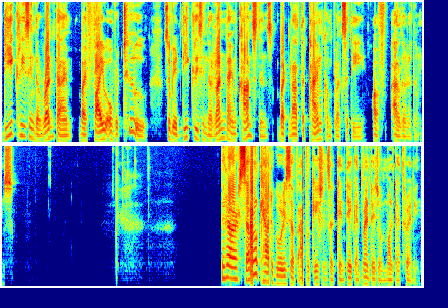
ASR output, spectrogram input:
decreasing the runtime by 5 over 2. So we're decreasing the runtime constants, but not the time complexity of algorithms. There are several categories of applications that can take advantage of multi-threading.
